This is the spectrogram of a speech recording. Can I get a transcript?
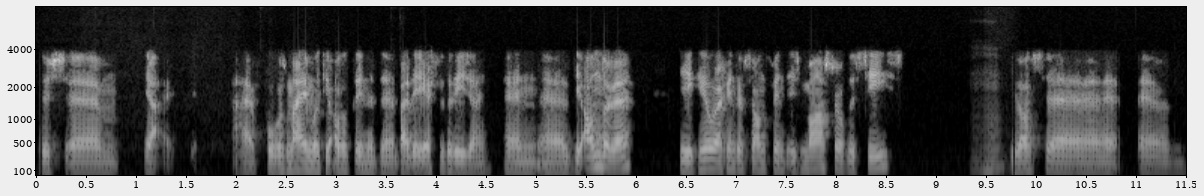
Dus um, ja, hij, volgens mij moet hij altijd in het, uh, bij de eerste drie zijn. En uh, die andere, die ik heel erg interessant vind, is Master of the Seas. Mm-hmm. Die was um,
